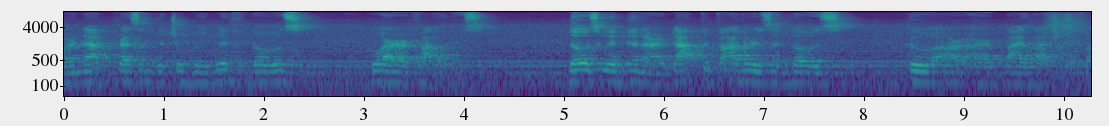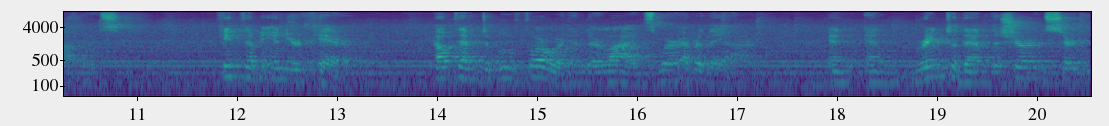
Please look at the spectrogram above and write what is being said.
or not present, that you'll be with those who are our fathers. Those who have been our adopted fathers and those who are our biological fathers. Keep them in your care. Help them to move forward in their lives wherever they are. And, and bring to them the sure and certain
